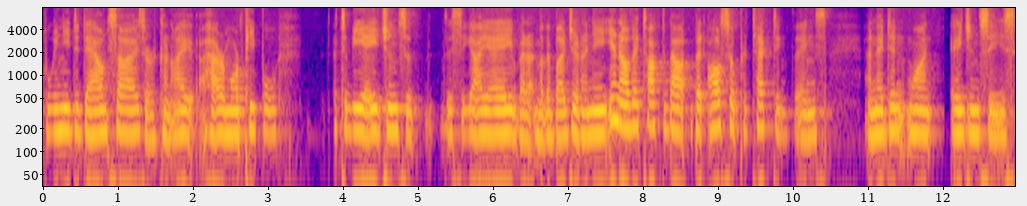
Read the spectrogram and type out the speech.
do we need to downsize, or can I hire more people to be agents at the CIA? But uh, with the budget I need, you know, they talked about, but also protecting things, and they didn't want agencies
